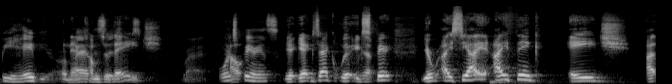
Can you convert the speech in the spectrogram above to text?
behavior. Or And that comes with age. right? Or How- experience. Yeah, exactly. Experience. You're, I see. I, I think age. I,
